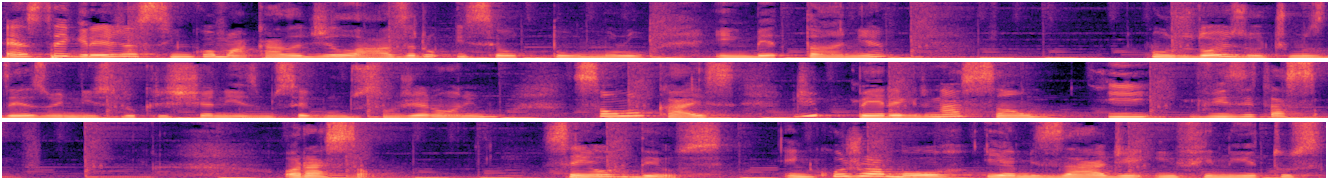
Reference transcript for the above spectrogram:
Esta igreja, assim como a casa de Lázaro e seu túmulo em Betânia, os dois últimos desde o início do cristianismo, segundo São Jerônimo, são locais de peregrinação e visitação. Oração. Senhor Deus, em cujo amor e amizade infinitos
